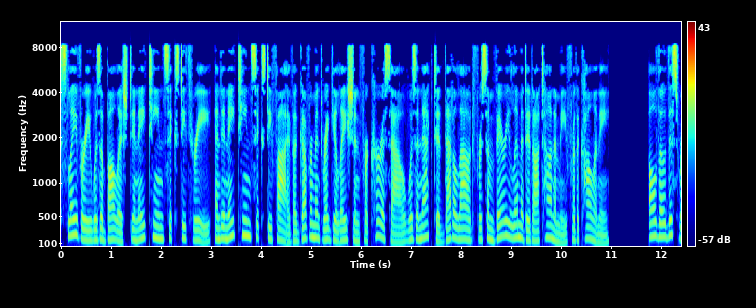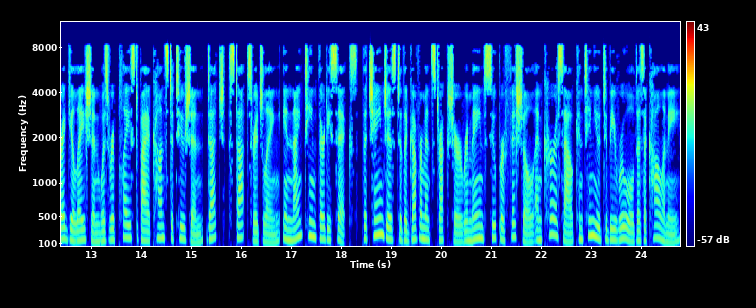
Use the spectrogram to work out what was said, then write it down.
Slavery was abolished in 1863, and in 1865 a government regulation for Curaçao was enacted that allowed for some very limited autonomy for the colony. Although this regulation was replaced by a constitution Dutch, in 1936, the changes to the government structure remained superficial and Curaçao continued to be ruled as a colony.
